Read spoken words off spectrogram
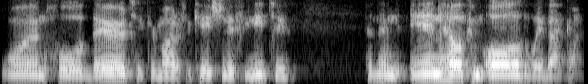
one. Hold there. Take your modification if you need to. And then inhale, come all the way back up.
